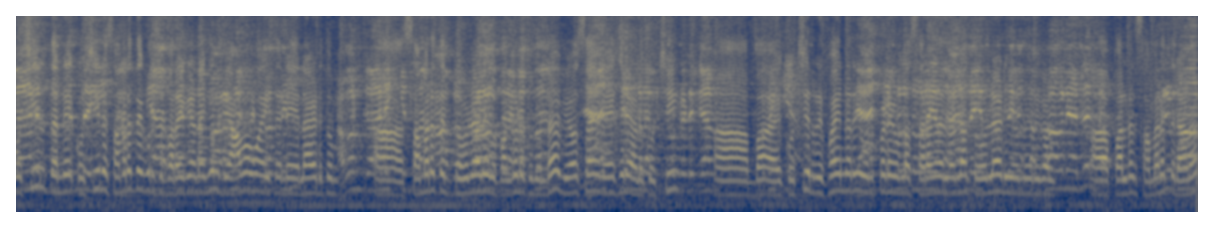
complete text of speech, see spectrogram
കൊച്ചിയിൽ തന്നെ കൊച്ചിയിലെ സമരത്തെക്കുറിച്ച് പറയുകയാണെങ്കിൽ വ്യാപകമായി തന്നെ എല്ലായിടത്തും സമരത്തിൽ തൊഴിലാളികൾ പങ്കെടുക്കുന്നുണ്ട്. വ്യവസായ മേഖലയാണ് കൊച്ചി. കൊച്ചി റിഫൈനറി ഉൾപ്പെടെയുള്ള സ്ഥലങ്ങളിലെല്ലാം തൊഴിലാളി യൂണിയനുകൾ പലരും സമരത്തിലാണ്.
